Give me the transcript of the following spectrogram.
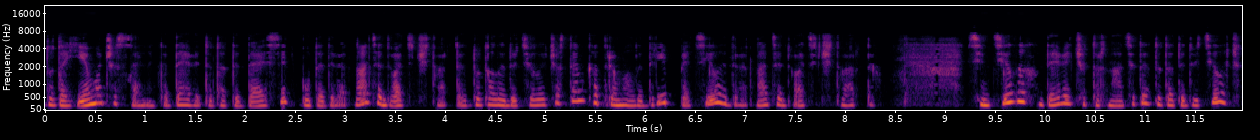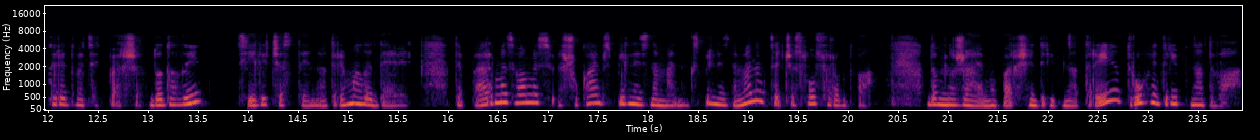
Додаємо чисельники. 9 додати 10 буде 19 24. Додали до цілої частинки, отримали дріб 5,19 24. 7,914 додати 2,421. Додали цілі частини, отримали 9. Тепер ми з вами шукаємо спільний знаменник. Спільний знаменник це число 42. Домножаємо перший дріб на 3, другий дріб на 2.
